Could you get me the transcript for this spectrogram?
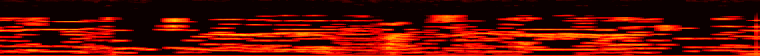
地的众生，凡是有下生的。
